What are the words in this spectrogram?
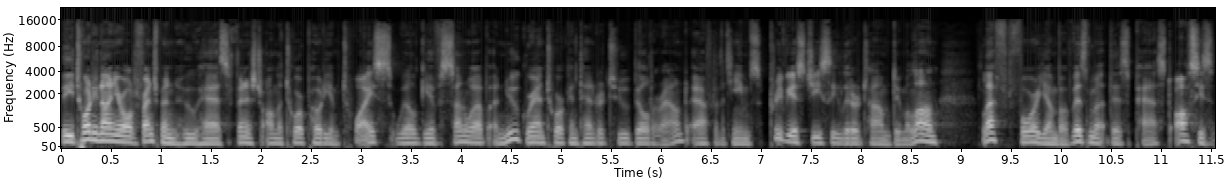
The 29 year old Frenchman, who has finished on the Tour podium twice, will give Sunweb a new Grand Tour contender to build around after the team's previous GC leader Tom Dumoulin left for Jumbo Visma this past offseason.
